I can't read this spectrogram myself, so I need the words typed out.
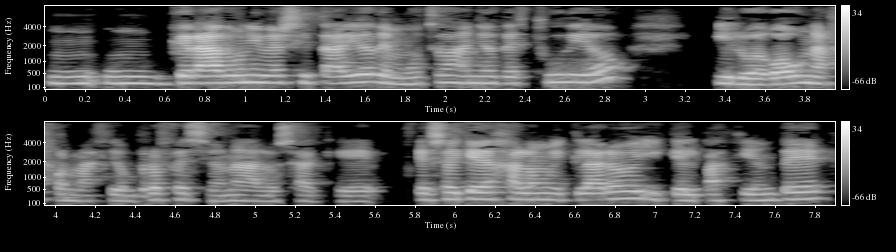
un, grado universitario de muchos años de estudio y luego una formación profesional. O sea que eso hay que dejarlo muy claro y que el paciente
